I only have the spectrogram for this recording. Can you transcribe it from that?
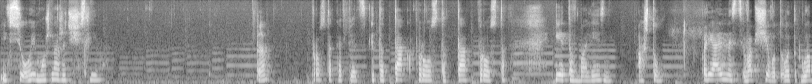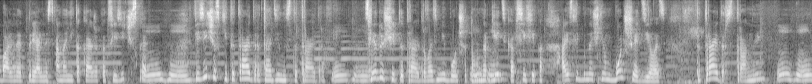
И все, и можно жить счастливо. Да? Просто капец. Это так просто, так просто. И это в болезни. А что реальность, вообще вот, вот глобальная реальность, она не такая же, как физическая. Угу. Физический тетраэдр – это один из тетраэдров. Угу. Следующий тетраэдр возьми больше, там Мгм. энергетика, психика. А если бы начнем большее делать, тетраэдр страны, Угу.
